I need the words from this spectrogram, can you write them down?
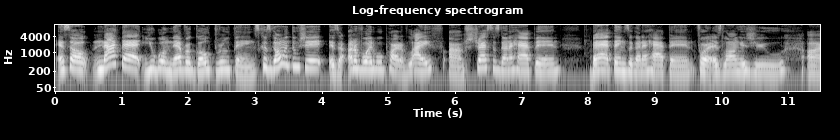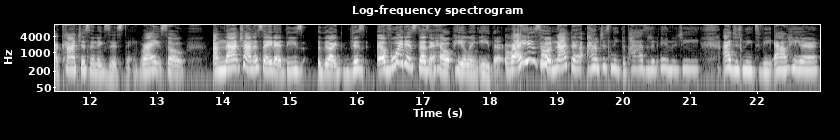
And so, not that you will never go through things, because going through shit is an unavoidable part of life. Um, stress is gonna happen bad things are going to happen for as long as you are conscious and existing, right? So I'm not trying to say that these like this avoidance doesn't help healing either, right? So not that I just need the positive energy. I just need to be out here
